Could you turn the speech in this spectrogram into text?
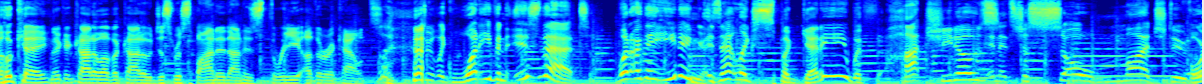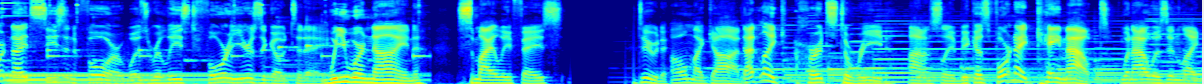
Okay. Nikocado Avocado just responded on his three other accounts. Dude, like, what even is that? What are they eating? Is that like spaghetti with hot Cheetos? And it's just so much, dude. Fortnite Season 4 was released four years ago today. We were nine. Smiley face. Dude, oh my god. That like hurts to read, honestly, because Fortnite came out when I was in like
